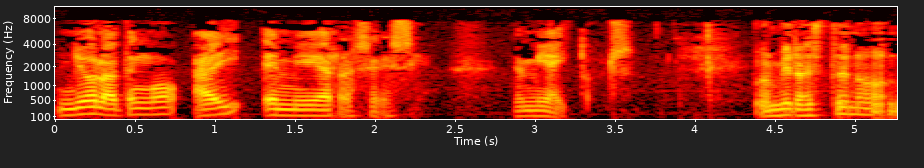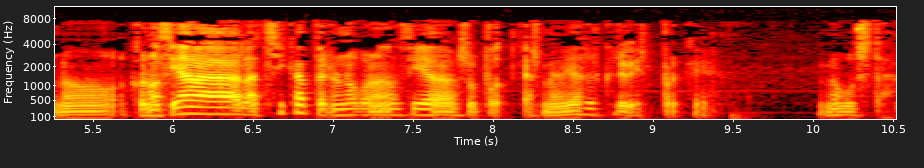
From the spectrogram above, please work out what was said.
yo la tengo ahí en mi RSS, en mi iTunes. Pues mira, este no, no conocía a la chica, pero no conocía su podcast. Me voy a suscribir porque me gusta.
